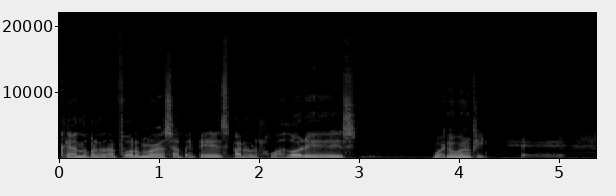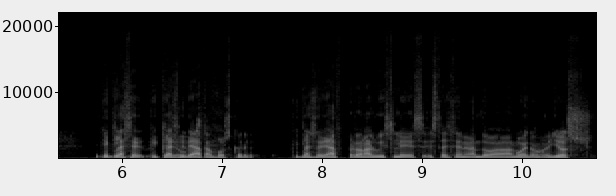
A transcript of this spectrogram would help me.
creando plataformas, apps para los jugadores, bueno, en fin. Eh, ¿Qué clase, qué clase de app? ¿Qué clase de app, perdona Luis, les estáis generando a... Bueno, ellos,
